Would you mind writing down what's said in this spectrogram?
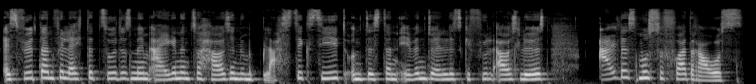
Es führt dann vielleicht dazu, dass man im eigenen Zuhause nur Plastik sieht und das dann eventuell das Gefühl auslöst, all das muss sofort raus.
